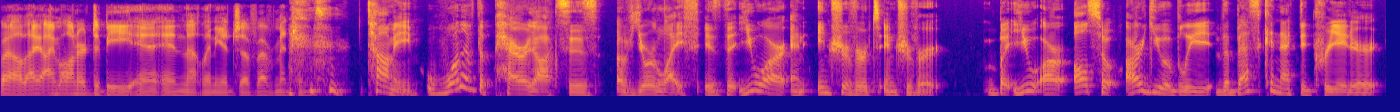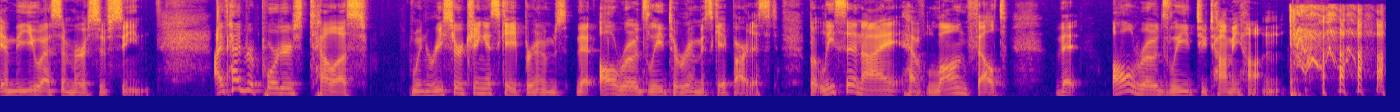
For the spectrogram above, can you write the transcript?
well I, am honored to be in, in, that lineage of, of mentions tommy one of the paradoxes of your life is that you are an introvert's introvert but you are also arguably the best connected creator in the us immersive scene i've had reporters tell us when researching escape rooms that all roads lead to room escape artist but lisa and i have long felt that all roads lead to tommy honton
